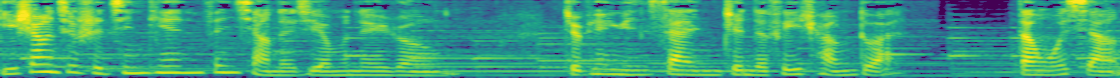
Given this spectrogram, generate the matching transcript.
以上就是今天分享的节目内容。这篇云散真的非常短，但我想，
